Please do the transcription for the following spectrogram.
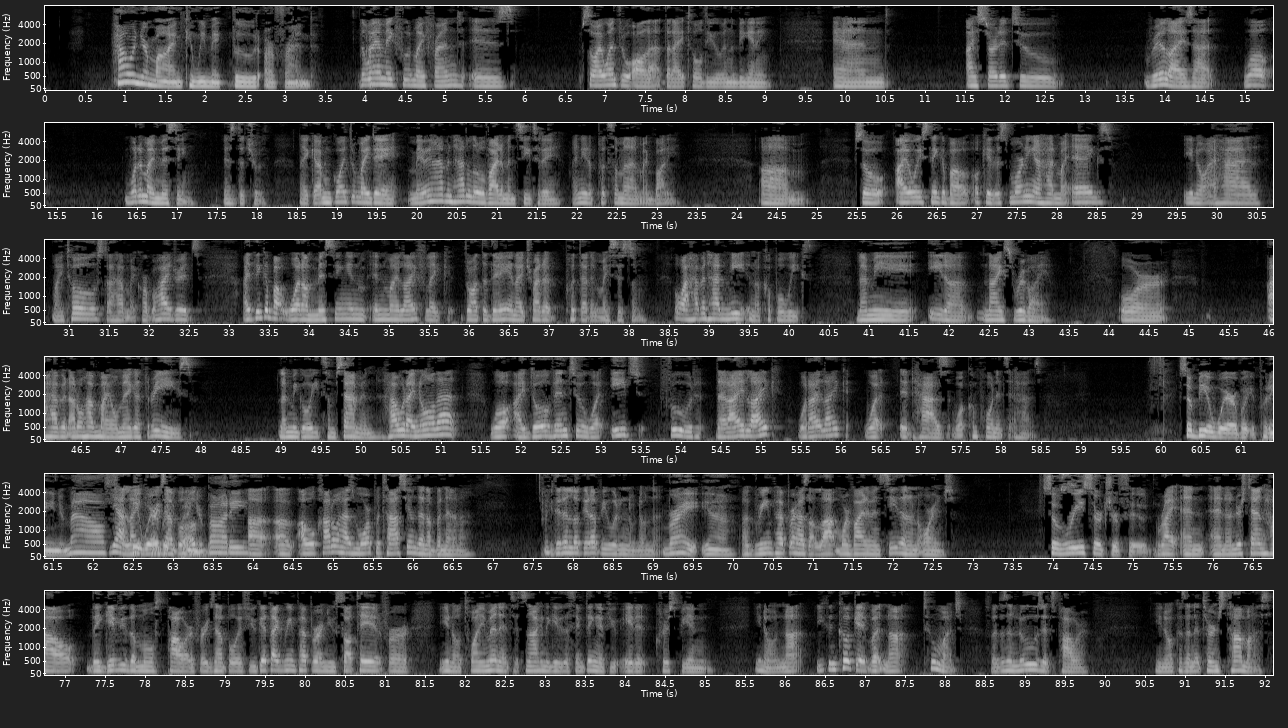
How in your mind can we make food our friend? The way I make food my friend is so I went through all that that I told you in the beginning. And I started to realize that, well, what am I missing is the truth. Like I'm going through my day. Maybe I haven't had a little vitamin C today. I need to put some of that in my body. Um, so I always think about, okay, this morning I had my eggs. You know, I had my toast. I have my carbohydrates. I think about what I'm missing in, in my life, like throughout the day, and I try to put that in my system. Oh, I haven't had meat in a couple weeks. Let me eat a nice ribeye. Or I haven't, I don't have my omega 3s. Let me go eat some salmon. How would I know all that? Well, I dove into what each food that I like, what I like, what it has, what components it has. So be aware of what you're putting in your mouth. Yeah, like be aware for of what example, you're putting in your body. Uh, uh, avocado has more potassium than a banana. If you didn't look it up, you wouldn't have known that. right. Yeah. A green pepper has a lot more vitamin C than an orange. So research your food. Right, and and understand how they give you the most power. For example, if you get that green pepper and you saute it for you know twenty minutes, it's not going to give you the same thing if you ate it crispy and you know not. You can cook it, but not too much, so it doesn't lose its power. You know, because then it turns tamas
